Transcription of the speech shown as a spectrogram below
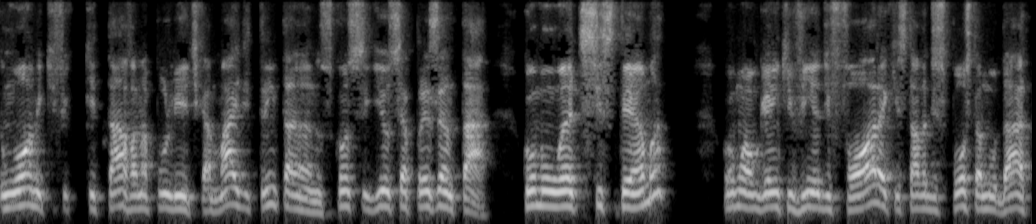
um homem que estava na política há mais de 30 anos, conseguiu se apresentar como um antissistema, como alguém que vinha de fora, que estava disposto a mudar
